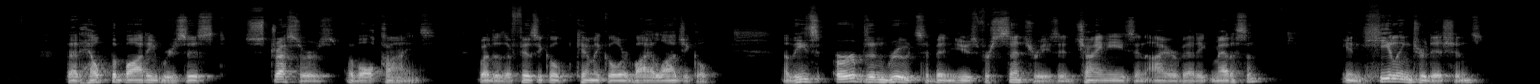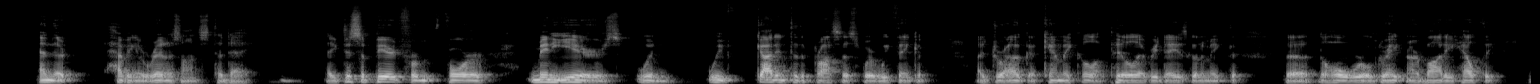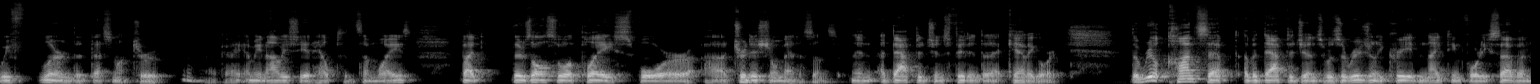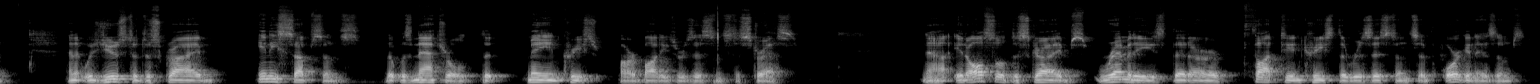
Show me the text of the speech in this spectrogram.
that help the body resist stressors of all kinds, whether they're physical, chemical, or biological. Now, these herbs and roots have been used for centuries in Chinese and Ayurvedic medicine, in healing traditions, and they're having a renaissance today. They disappeared for, for many years when we've got into the process where we think a, a drug, a chemical, a pill every day is going to make the, the, the whole world great and our body healthy. We've learned that that's not true. Mm-hmm. Okay. I mean, obviously it helps in some ways, but there's also a place for uh, traditional medicines and adaptogens fit into that category. The real concept of adaptogens was originally created in 1947 and it was used to describe any substance that was natural that may increase our body's resistance to stress. Now, it also describes remedies that are thought to increase the resistance of organisms,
